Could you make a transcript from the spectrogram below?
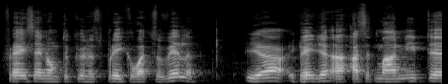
vrij zijn om te kunnen spreken wat ze willen. Ja, ik Weet je, als het maar niet eh,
